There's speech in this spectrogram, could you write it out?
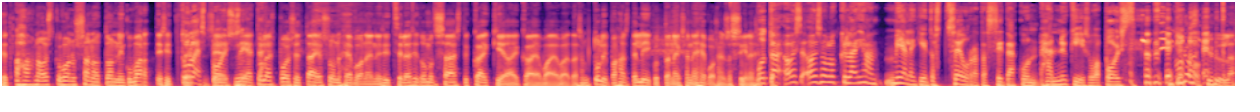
Sitten, aha, no olisitko voinut sanoa ton niin kuin vartti sitten. Tules se- pois niin, sieltä. Tules pois, että tämä ei ole sun hevonen, niin sitten sillä sit on säästy kaikkia aikaa ja vaivaa. Mutta tulipahan sitten liikuttaneeksi hänen hevosensa siinä Mutta olisi, olisi ollut kyllä ihan mielenkiintoista seurata sitä, kun hän nykii sua pois. sitten. Joo, kyllä.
